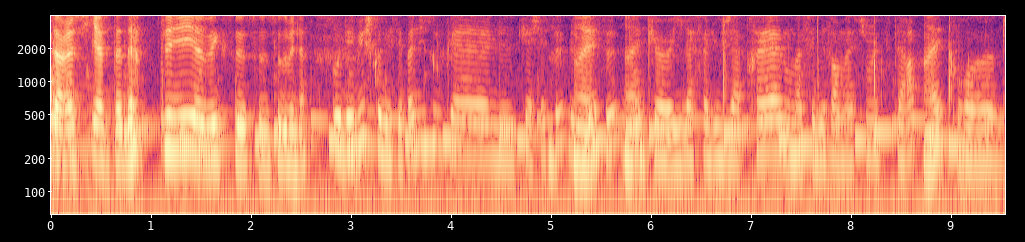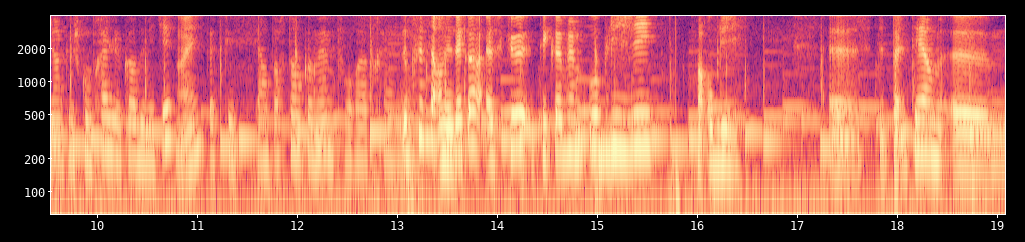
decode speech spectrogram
t'as réussi à t'adapter avec ce, ce- ce domaine-là? Au début, je connaissais pas du tout le, QHSE, le Ouais, QSE, ouais. donc euh, il a fallu que j'apprenne, on m'a fait des formations, etc. Pour euh, bien que je comprenne le corps de métier, parce que c'est important quand même pour après. Donc c'est ça, on est d'accord. Est-ce que t'es quand même obligé, enfin obligé, euh, c'est peut-être pas le terme, euh,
